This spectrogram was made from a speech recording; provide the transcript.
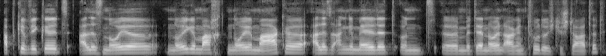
abgewickelt, alles Neue neu gemacht, neue Marke, alles angemeldet und äh, mit der neuen Agentur durchgestartet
